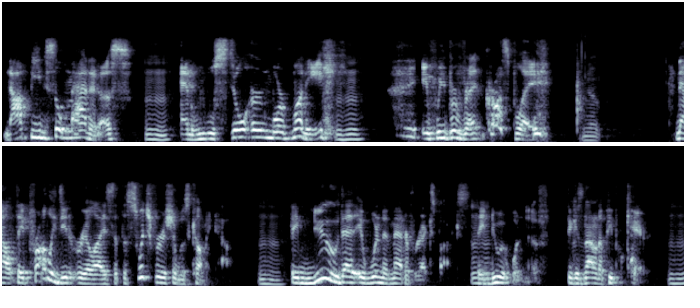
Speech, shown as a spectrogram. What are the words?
not be still mad at us, and we will still earn more money if we prevent crossplay. Yep. Now, they probably didn't realize that the Switch version was coming out. Mm-hmm. They knew that it wouldn't have mattered for Xbox. They mm-hmm. knew it wouldn't have because not enough people care. Mm-hmm.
